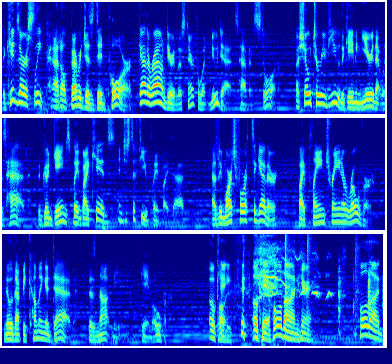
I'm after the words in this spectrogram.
The kids are asleep, adult beverages did pour. Gather round, dear listener, for what new dads have in store. A show to review the gaming year that was had, the good games played by kids, and just a few played by dad. As we march forth together, by plane, train, or rover, know that becoming a dad does not mean game over. Okay. okay, hold on here. Hold on.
